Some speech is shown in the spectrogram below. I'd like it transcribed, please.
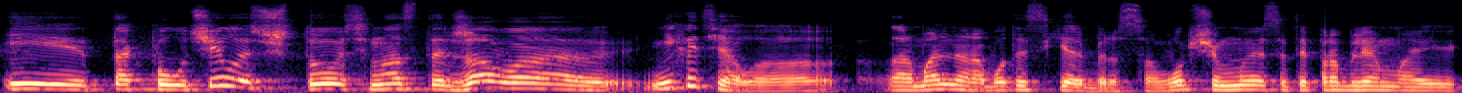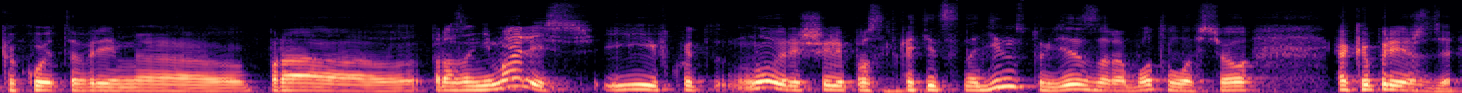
И так получилось, что 17 Java не хотела нормально работать с Керберсом. В общем, мы с этой проблемой какое-то время про, прозанимались и в какой-то, ну, решили просто откатиться на 11, где заработало все как и прежде.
